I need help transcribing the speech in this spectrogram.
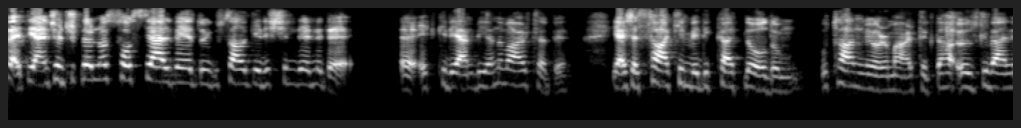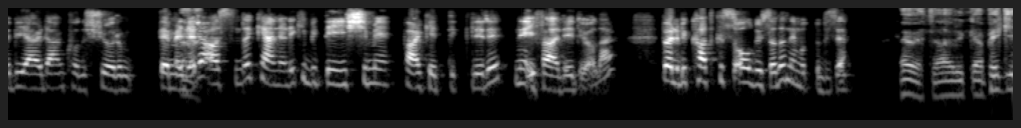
Evet yani çocukların o sosyal ve duygusal gelişimlerini de e, etkileyen bir yanı var tabii. Ya işte sakin ve dikkatli oldum, utanmıyorum artık, daha özgüvenli bir yerden konuşuyorum Evet. demeleri aslında kendilerindeki bir değişimi fark ettikleri ne ifade ediyorlar. Böyle bir katkısı olduysa da ne mutlu bize. Evet harika. Peki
